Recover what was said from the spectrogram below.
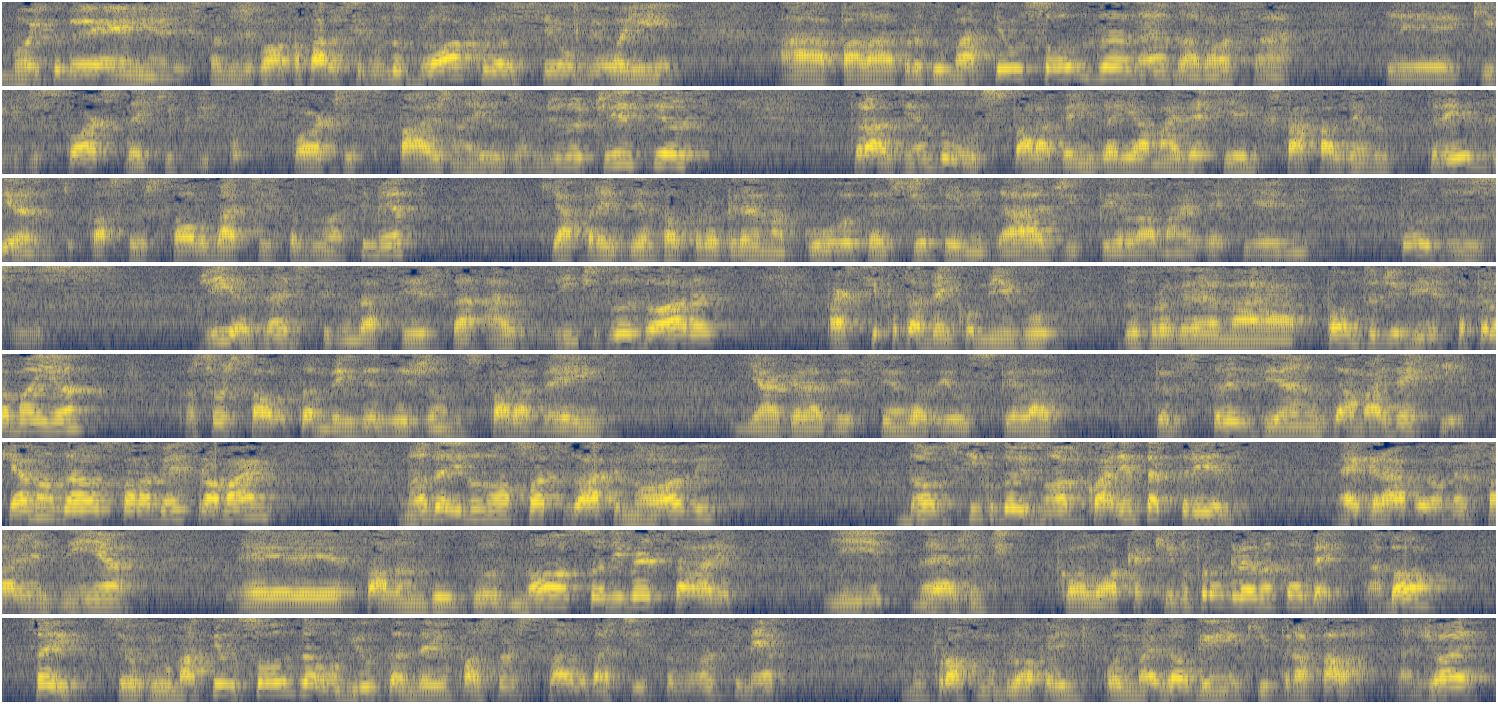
Muito bem, estamos de volta para o segundo bloco. Você ouviu aí a palavra do Matheus Souza, né, da nossa eh, equipe de esportes, da equipe de esportes Página Resumo de Notícias, trazendo os parabéns aí a Mais FM, que está fazendo 13 anos. O pastor Saulo Batista do Nascimento, que apresenta o programa Gotas de Eternidade pela Mais FM todos os dias, né, de segunda a sexta, às 22 horas. Participa também comigo do programa Ponto de Vista pela manhã. Pastor Saulo também desejando os parabéns e agradecendo a Deus pela, pelos 13 anos da Mais FM. Quer mandar os parabéns para mais? Manda aí no nosso WhatsApp 9 9529 4013. É, grava uma mensagenzinha é, falando do nosso aniversário e né, a gente coloca aqui no programa também, tá bom? Isso aí, você ouviu o Matheus Souza, ouviu também o pastor Saulo Batista do Nascimento no próximo bloco a gente põe mais alguém aqui para falar, tá joia?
